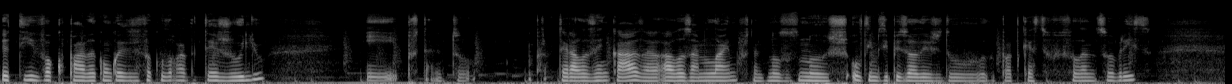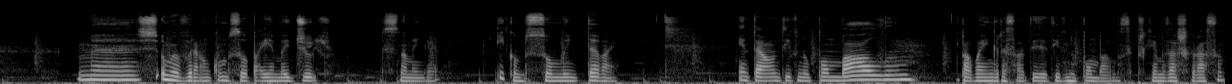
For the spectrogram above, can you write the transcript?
eu estive ocupada com coisas da faculdade até julho e, portanto, ter aulas em casa, aulas online, portanto, nos, nos últimos episódios do, do, podcast eu fui falando sobre isso. Mas o meu verão começou para aí a meio de julho, se não me engano, e começou muito bem. Então estive no Pombal, Pá, bem engraçado dizer, estive no Pombal, não sei porquê, mas acho graça.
